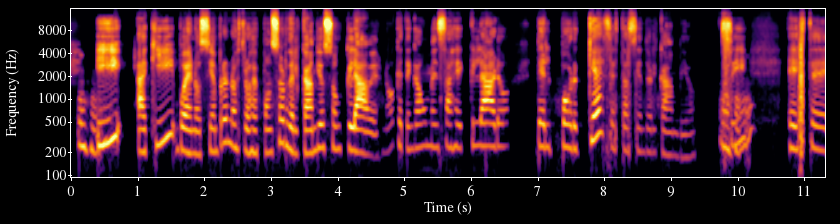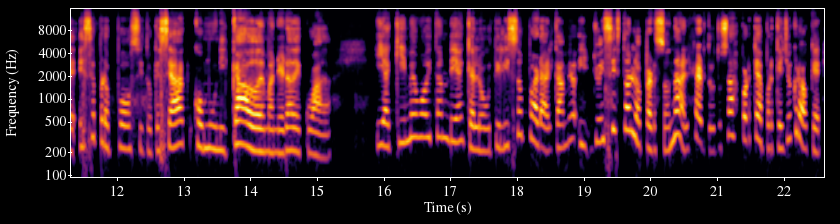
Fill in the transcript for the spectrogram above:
Uh -huh. Y aquí, bueno, siempre nuestros sponsors del cambio son claves, ¿no? Que tengan un mensaje claro del por qué se está haciendo el cambio, ¿sí? Uh -huh este, ese propósito que sea comunicado de manera adecuada. Y aquí me voy también, que lo utilizo para el cambio, y yo insisto en lo personal, Gertrude, ¿tú sabes por qué? Porque yo creo que,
